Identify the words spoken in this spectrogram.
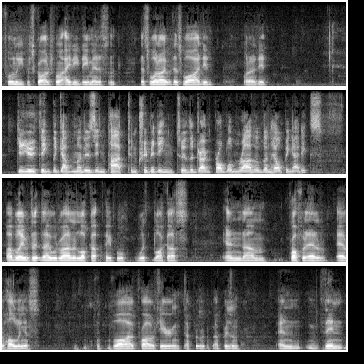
fully prescribed for my ADD medicine. That's what I. That's why I did what I did. Do you think the government is in part contributing to the drug problem rather than helping addicts? I believe that they would rather lock up people with like us, and um, profit out of out of holding us via privateering a, a prison, and then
